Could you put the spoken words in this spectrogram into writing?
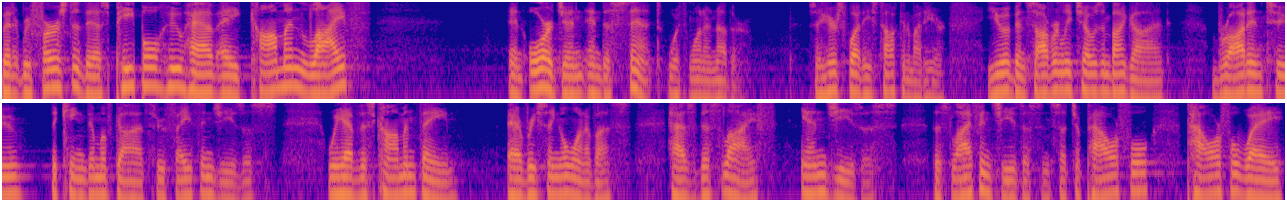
but it refers to this people who have a common life and origin and descent with one another. So here's what he's talking about here. You have been sovereignly chosen by God, brought into the kingdom of God through faith in Jesus. We have this common theme. Every single one of us has this life in Jesus, this life in Jesus in such a powerful, powerful way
